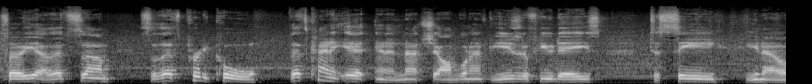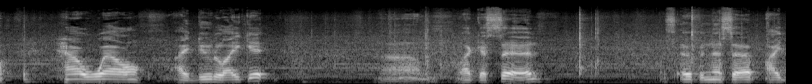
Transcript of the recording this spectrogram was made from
So yeah, that's um so that's pretty cool. That's kind of it in a nutshell. I'm going to have to use it a few days to see, you know, how well I do like it. Um, like I said, let's open this up. I,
